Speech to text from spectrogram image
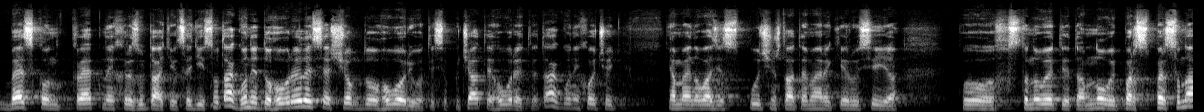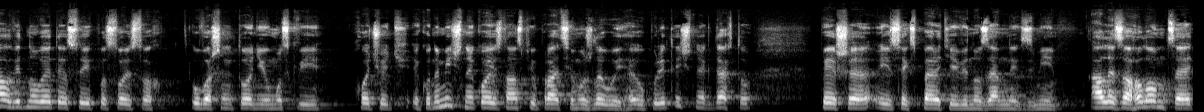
без конкретних результатів. Це дійсно так. Вони договорилися, щоб договорюватися, почати говорити. Так, вони хочуть, я маю на увазі Сполучені Штати Америки і Росія, встановити там новий перс- персонал, відновити в своїх посольствах у Вашингтоні, у Москві. Хочуть економічної якоїсь там співпраці, можливо, і геополітичної, як дехто пише із експертів іноземних ЗМІ. Але загалом це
